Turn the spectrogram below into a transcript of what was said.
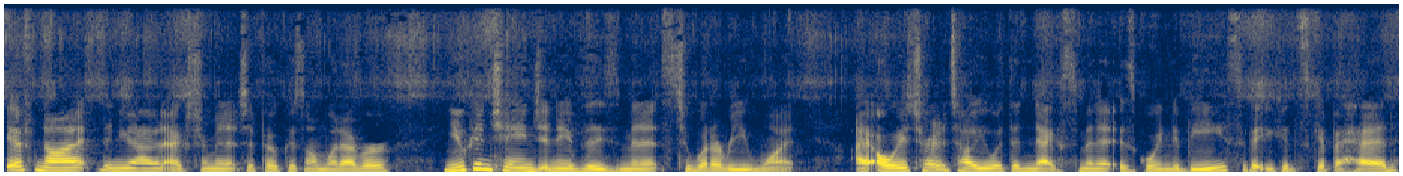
If not, then you have an extra minute to focus on whatever. You can change any of these minutes to whatever you want. I always try to tell you what the next minute is going to be so that you can skip ahead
